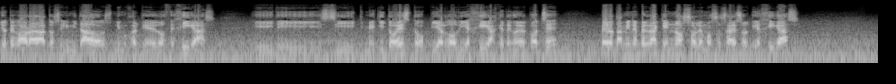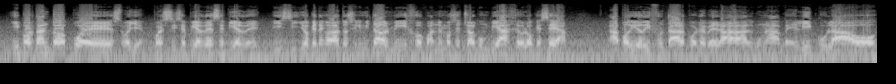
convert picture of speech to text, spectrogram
yo tengo ahora datos ilimitados, mi mujer tiene 12 gigas y, si me quito esto pierdo 10 gigas que tengo en el coche, pero también es verdad que no solemos usar esos 10 gigas y por tanto, pues oye, pues si se pierde, se pierde. Y si yo que tengo datos ilimitados, mi hijo cuando hemos hecho algún viaje o lo que sea, ha podido disfrutar pues, de ver alguna película o,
